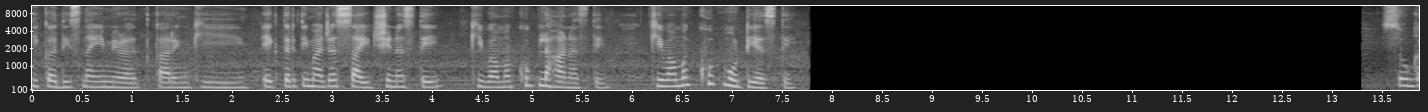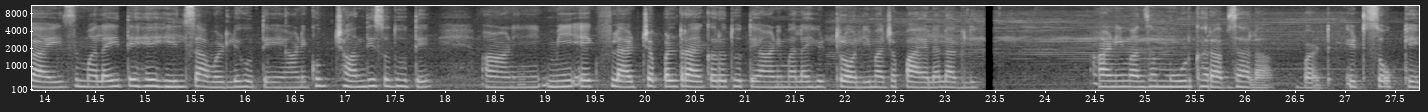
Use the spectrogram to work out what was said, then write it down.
ती कधीच नाही मिळत कारण की एकतर ती माझ्या साईजची नसते. किंवा मग खूप लहान असते किंवा मग खूप मोठी असते. सो गाईज मला इथे हे हिल्स आवडले होते आणि खूप छान दिसत होते. आणि मी एक फ्लॅट चप्पल ट्राय करत होते आणि मला ही ट्रॉली माझ्या पायाला लागली. आणि माझा मूड खराब झाला बट इट्स ओके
